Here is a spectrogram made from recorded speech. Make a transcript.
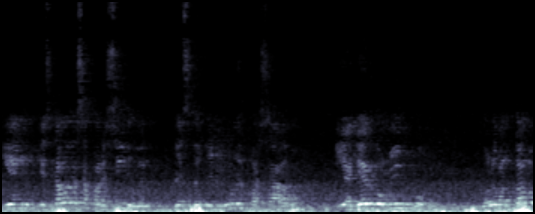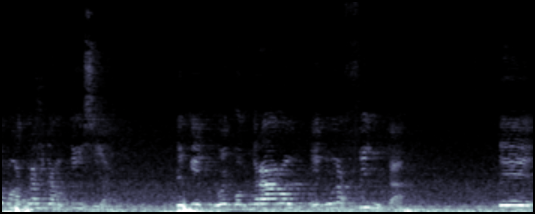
quien estaba desaparecido desde el lunes pasado y ayer domingo nos levantamos con la trágica noticia de que lo encontraron en una finca de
